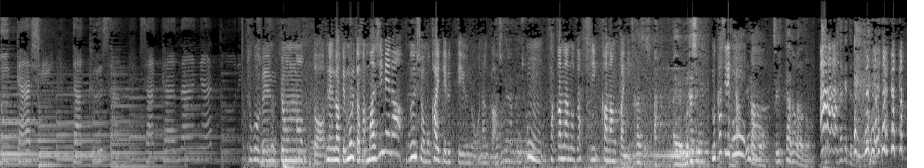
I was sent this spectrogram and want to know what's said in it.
昔たくさん魚が取れすごい勉強になった。ね、だって森田さん、真面目な文章も書いてるっていうのをなんか、真面目な文章、うん、魚の雑誌かなんかに。高橋さんあ、えー昔ね。昔ですか、えー。今もうツイッターとかだとあふざけてる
